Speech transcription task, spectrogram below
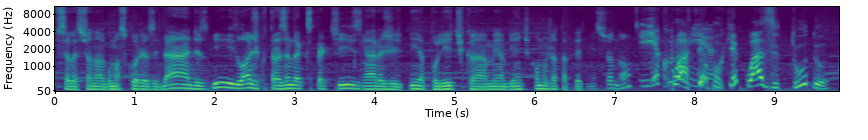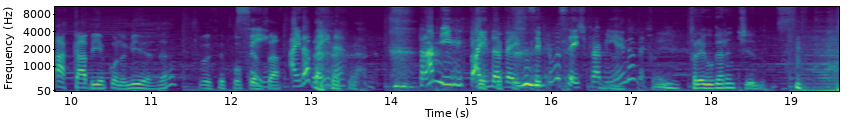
selecionando algumas curiosidades e, lógico, trazendo expertise em áreas de política, meio ambiente, como o JP mencionou. E economia. Até porque quase tudo acaba em economia, né? Se você for Sim, pensar. ainda bem, né? pra mim, ainda bem. Não sei pra vocês, pra mim, ainda bem. Foi emprego garantido.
